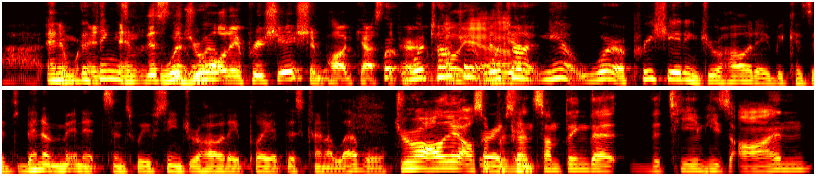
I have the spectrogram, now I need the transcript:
Uh, and And, the and- thing is, and this is the Jrue Holiday Appreciation podcast. We're, apparently. we're talking, Oh, yeah. we're oh, talking, yeah, we're appreciating Jrue Holiday because it's been a minute since we've seen Jrue Holiday play at this kind of level. Jrue Holiday also presents can- something that the team he's on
